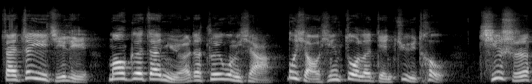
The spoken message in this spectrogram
在这一集里，猫哥在女儿的追问下，不小心做了点剧透。其实，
